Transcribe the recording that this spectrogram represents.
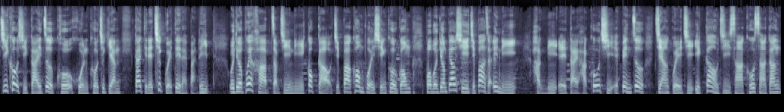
只考是改做考分科测验，改伫咧七月底来办理。为着配合十二年国教一百空八新课工，潘文忠表示，一百十一年。学年的大学考试会变做正月至一到二三考三天，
